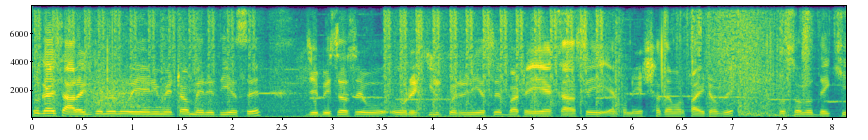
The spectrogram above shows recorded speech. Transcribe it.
তো গাইস আরেকজনের ওই অ্যানিমেটা মেরে দিয়েছে। যে বেঁচে আছে ও ওরে কিল করে নিয়েছে বাট এই একা আছে এখন এর সাথে আমার ফাইট হবে। তো চলো দেখি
